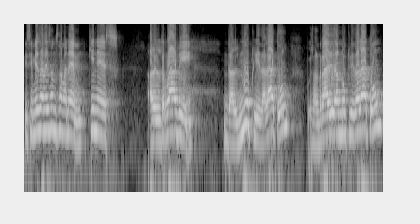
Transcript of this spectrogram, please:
I si a més a més ens demanem quin és el radi del nucli de l'àtom, doncs el radi del nucli de l'àtom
